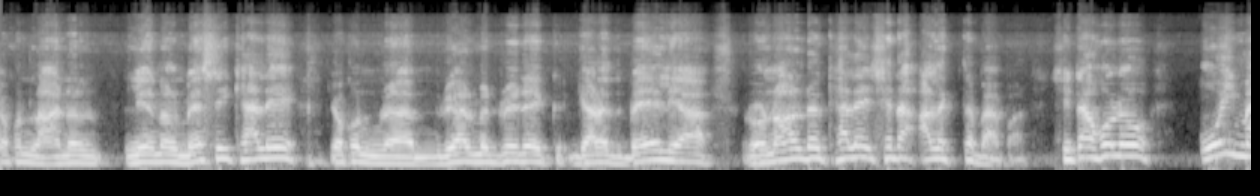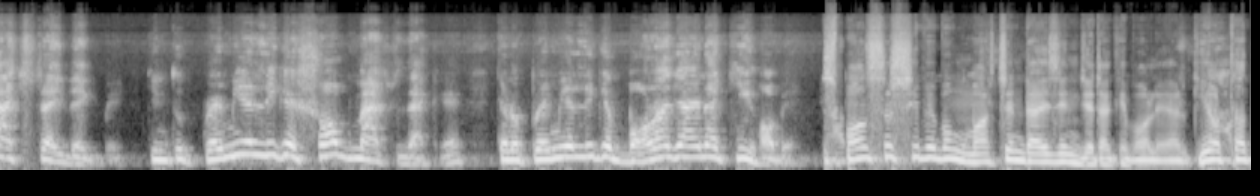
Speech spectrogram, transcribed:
যখন লায়নাল লিওনাল মেসি খেলে যখন রিয়াল মাদ্রিদে গ্যারেথ বেল ইয়া রোনাল্ডো খেলে সেটা আরেকটা ব্যাপার। সেটা হলো ওই ম্যাচটাই দেখবে। কিন্তু প্রিমিয়ার লিগে সব ম্যাচ দেখে কেন প্রিমিয়ার লিগে বলা যায় না কি হবে। স্পন্সরশিপ এবং মার্চেন্ডাইজিং যেটাকে বলে আর কি অর্থাৎ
